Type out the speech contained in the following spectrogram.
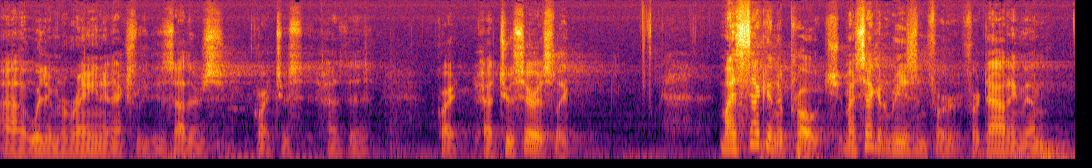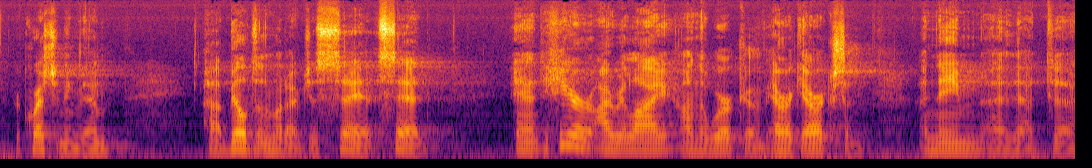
uh, William Morain and actually these others quite too, uh, the, quite uh, too seriously. My second approach, my second reason for, for doubting them or questioning them, uh, builds on what I've just say, said. And here I rely on the work of Erik Erikson, a name uh, that uh,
